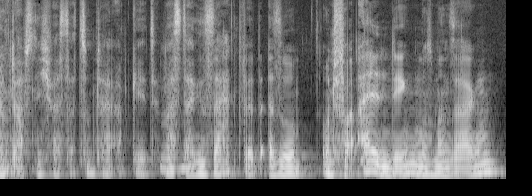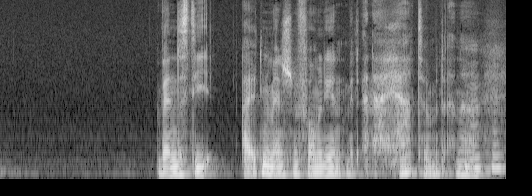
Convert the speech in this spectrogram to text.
du glaubst nicht, was da zum Teil abgeht, mhm. was da gesagt wird. Also, und vor allen Dingen muss man sagen, wenn das die alten Menschen formulieren, mit einer Härte, mit einer, mhm.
